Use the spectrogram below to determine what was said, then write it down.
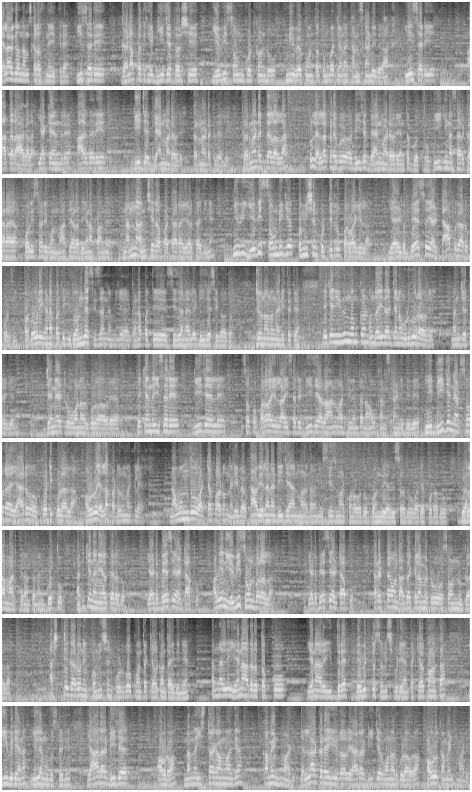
ಎಲ್ಲರಿಗೂ ನಮಸ್ಕಾರ ಸ್ನೇಹಿತರೆ. ಈ ಸರಿ ಗಣಪತಿಗೆ ಡಿ ಜೆ ತರಿಸಿ ಎವಿ ಸೌಂಡ್ ಕೊಟ್ಕೊಂಡು ಕುಣಿಬೇಕು ಅಂತ ತುಂಬ ಜನ ಕನಸ್ಕೊಂಡಿದ್ರ ಈ ಸರಿ ಆ ಥರ ಆಗಲ್ಲ. ಯಾಕೆ ಅಂದರೆ ಆಲ್ರೆಡಿ ಡಿ ಜೆ ಬ್ಯಾನ್ ಮಾಡವ್ರೆ ಕರ್ನಾಟಕದಲ್ಲಿ. ಕರ್ನಾಟಕದಲ್ಲೆಲ್ಲ ಫುಲ್ ಎಲ್ಲ ಕಡೆಗೂ ಡಿ ಜೆ ಬ್ಯಾನ್ ಮಾಡವ್ರೆ ಅಂತ ಗೊತ್ತು. ಈಗಿನ ಸರ್ಕಾರ ಪೊಲೀಸರಿಗೆ ಒಂದು ಮಾತು ಹೇಳೋದು ಏನಪ್ಪ ಅಂದರೆ ನನ್ನ ಅಂಚಿರೋ ಪ್ರಕಾರ ಹೇಳ್ತಾ ಇದ್ದೀನಿ. ನೀವು ಎವಿ ಸೌಂಡಿಗೆ ಪರ್ಮಿಷನ್ ಕೊಟ್ಟಿದ್ರು ಪರವಾಗಿಲ್ಲ. ಎರಡು ಬೇಸು ಎರಡು ಟಾಪ್ಗಾರು ಕೊಡಿಸಿ. ಗೌರಿ ಗಣಪತಿಗೆ ಇದೊಂದೇ ಸೀಸನ್ ನಮಗೆ ಗಣಪತಿ ಸೀಸನಲ್ಲಿ ಡಿ ಜೆ ಸಿಗೋದು. ಜೀವನನೂ ನಡೀತೈತೆ. ಏಕೆಂದ್ರೆ ಇದನ್ನ ನಂಬ್ಕೊಂಡು ಒಂದು ಐದಾರು ಜನ ಹುಡುಗರು ಅವ್ರೆ ನನ್ನ ಜೊತೆಗೆ ಜನರೇಟ್ರ್ ಓನರ್ಗಳು ಅವರೇ. ಯಾಕೆಂದ್ರೆ ಈ ಸರಿ ಡಿ ಜೆಯಲ್ಲಿ ಸ್ವಲ್ಪ ಪರವಾಗಿಲ್ಲ, ಈ ಸರಿ ಡಿ ಜೆ ಯಾರು ಆನ್ ಮಾಡ್ತೀವಿ ಅಂತ ನಾವು ಕನ್ಸ್ಕೊಂಡಿದ್ದೀವಿ. ಈ ಡಿ ಜೆ ನಡ್ಸೋರ ಯಾರು ಕೋಟಿ ಕೊಡಲ್ಲ ಅವರು ಎಲ್ಲ ಬಡವ್ರ ಮಕ್ಕಳೇ ನಾವೊಂದು ಹೊಟ್ಟೆಪಾಡು ನಡಿಬೇಕು. ನಾವು ಎಲ್ಲಾನ ಡಿ ಜೆ ಆನ್ ಮಾಡಿದಾಗ ನೀವು ಸೀಸ್ ಮಾಡ್ಕೊಂಡು ಹೋಗೋದು, ಬಂದು ಎದಿಸೋದು ಒದೆ ಕೊಡೋದು, ಇವೆಲ್ಲ ಮಾಡ್ತೀರಾ ಅಂತ ನನಗೆ ಗೊತ್ತು. ಅದಕ್ಕೆ ನಾನು ಹೇಳ್ತಾ ಇರೋದು, ಎರಡು ಬೇಸೆ ಎರಡು ಟಾಪು. ಅವೇನು ಹೆವಿ ಸೌಂಡ್ ಬರೋಲ್ಲ. ಎರಡು ಬೇಸೆ ಎರಡು ಟಾಪು. ಕರೆಕ್ಟಾಗಿ ಒಂದು ಅರ್ಧ ಕಿಲೋಮೀಟ್ರು ಸೌಂಡ್ ನುಗ್ಗಲ್ಲ. ಅಷ್ಟಿಗಾರು ನೀವು ಪರ್ಮಿಷನ್ ಕೊಡಬೇಕು ಅಂತ ಕೇಳ್ಕೊತಾ ಇದ್ದೀನಿ. ನನ್ನಲ್ಲಿ ಏನಾದರೂ ತಪ್ಪು ಏನಾದರೂ ಇದ್ದರೆ ದಯವಿಟ್ಟು ಶ್ರಮಿಸ್ಬಿಡಿ ಅಂತ ಕೇಳ್ಕೊಳ್ತಾ ಈ ವಿಡಿಯೋನ ಇಲ್ಲೇ ಮುಗಿಸ್ತಾ ಇದ್ದೀನಿ. ಯಾರ ಡಿ ಜೆ ಅವರು, ನನ್ನ ಇನ್ಸ್ಟಾಗ್ರಾಮಗೆ ಕಮೆಂಟ್ ಮಾಡಿ. ಎಲ್ಲ ಕಡೆ ಇರೋರು ಯಾರ ಡಿ ಜೆ ಓನರ್ಗಳು ಅವರ ಅವರು ಕಮೆಂಟ್ ಮಾಡಿ.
